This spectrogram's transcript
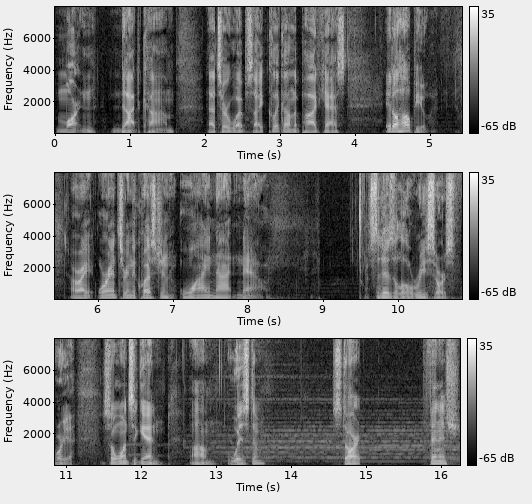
martin.com. That's her website. Click on the podcast. It'll help you. All right. We're answering the question, why not now? So there's a little resource for you. So once again, um, wisdom, start, finish,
